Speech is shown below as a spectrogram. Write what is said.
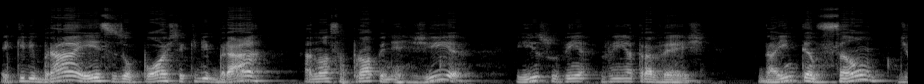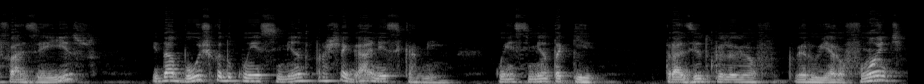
equilibrar esses opostos, equilibrar a nossa própria energia, e isso vem, vem através da intenção de fazer isso e da busca do conhecimento para chegar nesse caminho. Conhecimento aqui trazido pelo, pelo Hierofonte,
